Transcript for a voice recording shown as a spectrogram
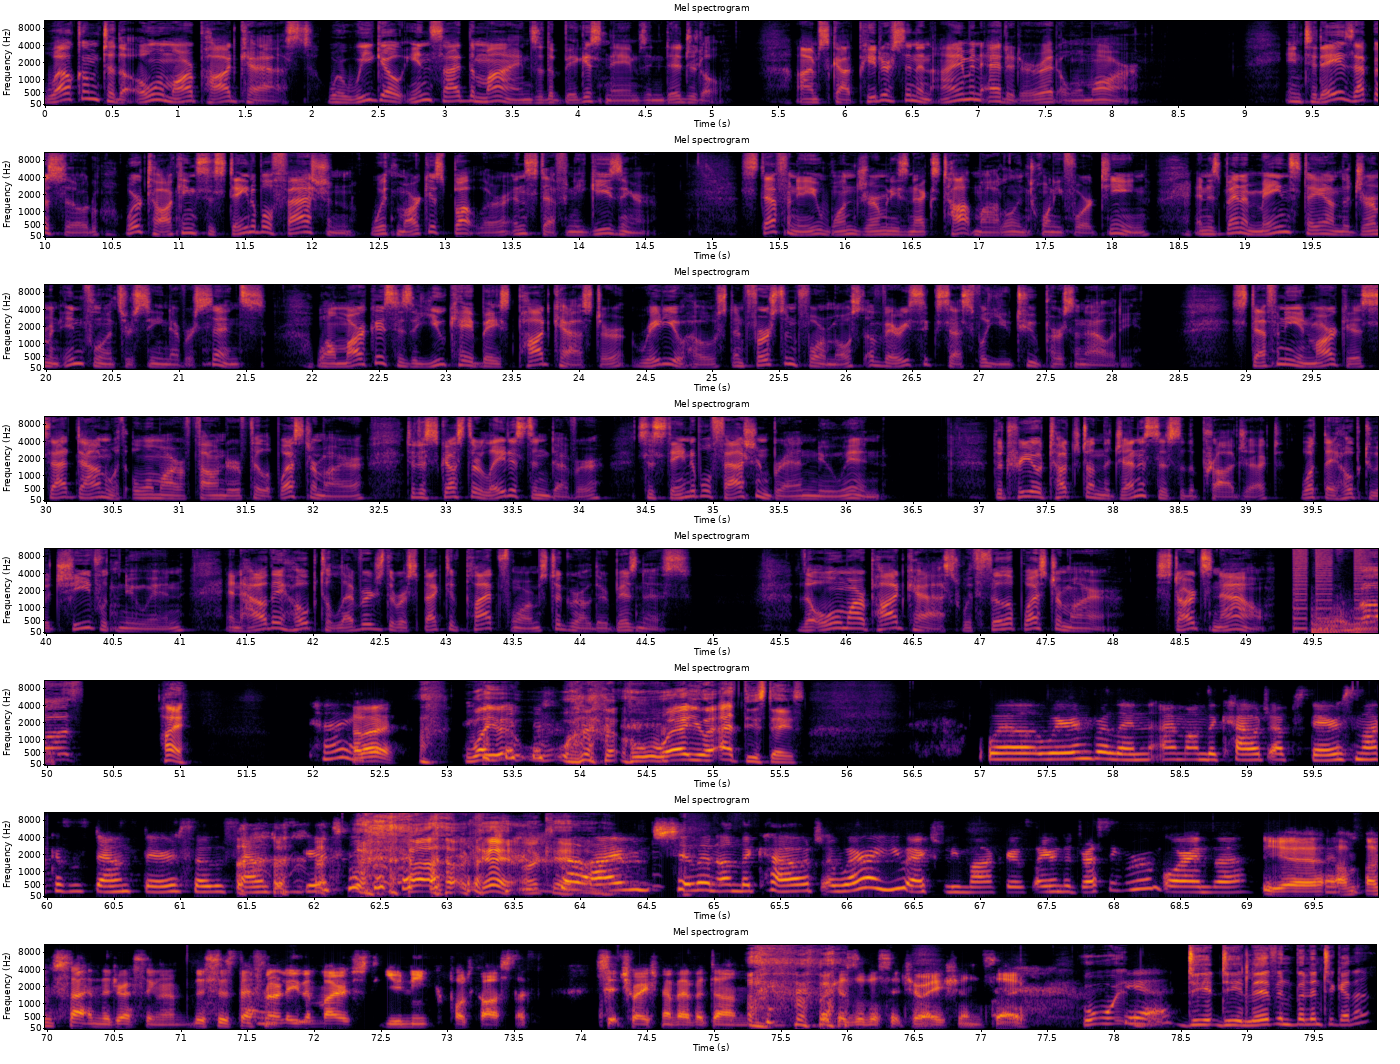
Welcome to the OMR podcast, where we go inside the minds of the biggest names in digital. I'm Scott Peterson, and I am an editor at OMR. In today's episode, we're talking sustainable fashion with Marcus Butler and Stefanie Giesinger. Stefanie won Germany's Next Top Model in 2014 and has been a mainstay on the German influencer scene ever since, while Marcus is a UK based podcaster, radio host, and first and foremost, a very successful YouTube personality. Stefanie and Marcus sat down with OMR founder Philipp Westermeyer to discuss their latest endeavor, sustainable fashion brand nu-in. The trio touched on the genesis of the project, what they hope to achieve with nu-in, and how they hope to leverage the respective platforms to grow their business. The OMR podcast with Philipp Westermeyer starts now. Hi. Hi. Hello. Where you where you at these days? Well, we're in Berlin. I'm on the couch upstairs. Marcus is downstairs, so the sound is good. okay, okay. so I'm chilling on the couch. Where are you actually, Marcus? Are you in the dressing room or in the? Yeah, I'm I'm sat in the dressing room. This is definitely oh. the most unique podcast I've, situation I've ever done because of the situation. So, yeah. Do you do you live in Berlin together?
